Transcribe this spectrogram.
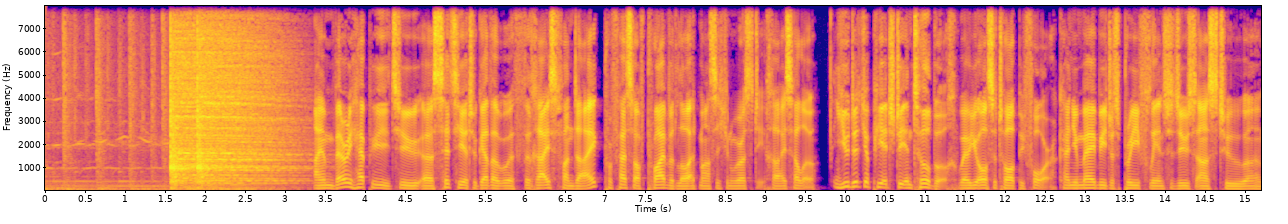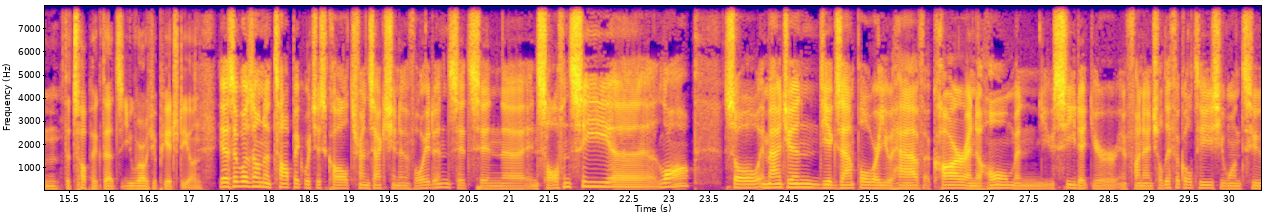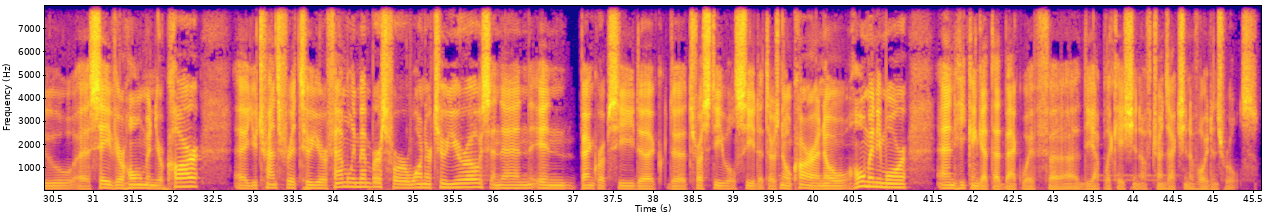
I am very happy to uh, sit here together with Gijs van Dijck, professor of private law at Maastricht University. Gijs, hello. You did your PhD in Tilburg, where you also taught before. Can you maybe just briefly introduce us to um, the topic that you wrote your PhD on? Yes, it was on a topic which is called transaction avoidance. It's in uh, insolvency uh, law. So imagine the example where you have a car and a home, and you see that you're in financial difficulties. You want to uh, save your home and your car. Uh, you transfer it to your family members for one or two euros, and then in bankruptcy, the the trustee will see that there's no car and no home anymore, and he can get that back with uh, the application of transaction avoidance rules.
